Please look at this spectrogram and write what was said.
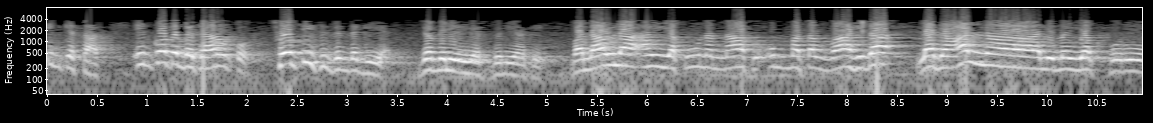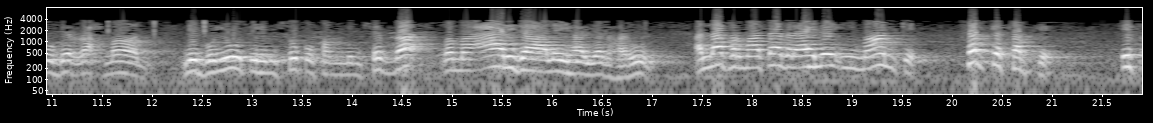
ان کے ساتھ۔ ان کو تو بیچاروں کو چھوٹی سی زندگی ہے جو ملی ہوئی ہے اس دنیا کی۔ ولاؤلا یقون الناس امتم واحدہ لجعلنا لمن يكفروا بالرحمن لبيوتهم سقفا من فضة ومعارج عليها يظهرون۔ اللہ فرماتا ہے، اگر اہل ایمان کے سب کے سب کے، اس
